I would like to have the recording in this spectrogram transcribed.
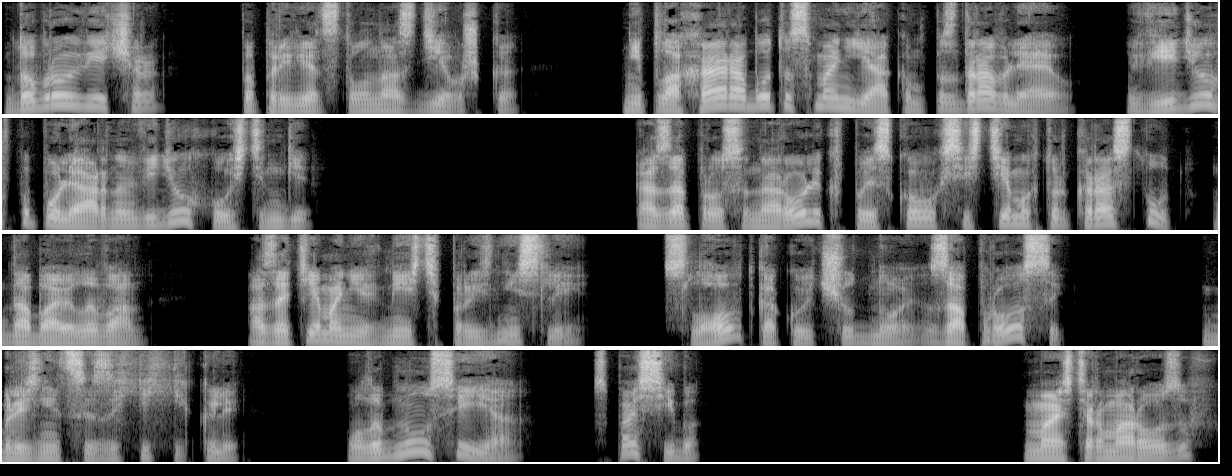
«Доброго вечера», — поприветствовала нас девушка. «Неплохая работа с маньяком, поздравляю. Видео в популярном видеохостинге». А запросы на ролик в поисковых системах только растут, добавил Иван. А затем они вместе произнесли. Слово какое чудное. Запросы. Близнецы захихикали. Улыбнулся я. Спасибо. «Мастер Морозов,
